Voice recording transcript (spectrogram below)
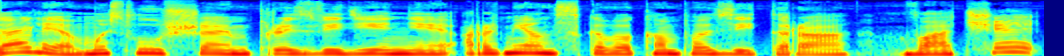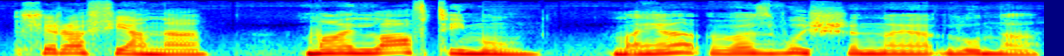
Далее мы слушаем произведение армянского композитора Ваче Шерафяна «My Lofty Moon» – «Моя возвышенная луна».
